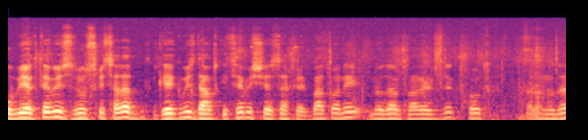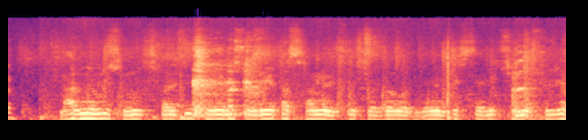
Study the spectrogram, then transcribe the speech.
ობიექტების ნუსხისა და გეგმის დამტკიცების შესახებ. ბატონი ნოდარ თვალელიძე გთხოვთ, ბატონო. მარნეულის მუნიციპალიტეტის 2019 წლის ფებრუარის ნოემბრის წელს შემოსულია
